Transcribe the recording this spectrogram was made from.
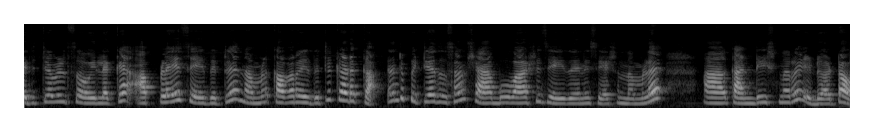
വെജിറ്റബിൾസ് ഓയിലൊക്കെ അപ്ലൈ ചെയ്തിട്ട് നമ്മൾ കവർ ചെയ്തിട്ട് കിടക്കുക. എന്നിട്ട് പിറ്റേ ദിവസം ഷാമ്പൂ വാഷ് ചെയ്തതിന് ശേഷം നമ്മൾ കണ്ടീഷണർ ഇടുക കേട്ടോ.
